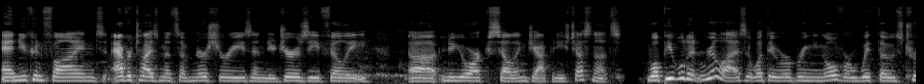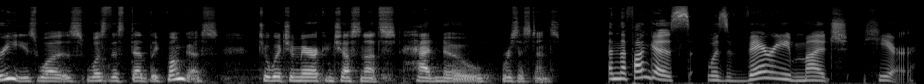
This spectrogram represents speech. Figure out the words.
And you can find advertisements of nurseries in New Jersey, Philly, uh, New York selling Japanese chestnuts. Well, people didn't realize that what they were bringing over with those trees was was this deadly fungus, to which American chestnuts had no resistance. And the fungus was very much here.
